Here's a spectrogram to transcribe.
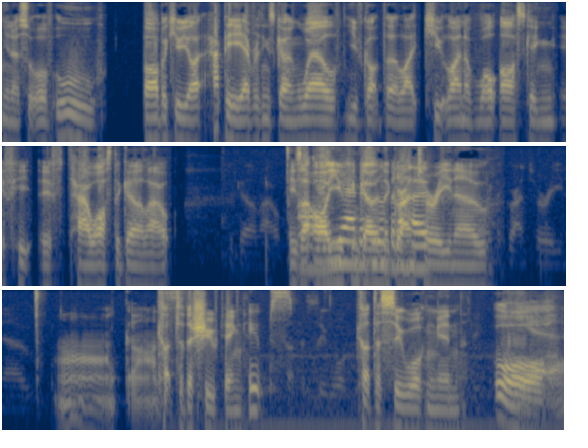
you know, sort of ooh barbecue. You're like happy, everything's going well. You've got the like cute line of Walt asking if he if Tao asked the girl out. He's like, Oh, oh, you yeah, can go in the little bit of Gran. Torino. Oh god. Cut to the shooting. Oops. Cut to Sue walking in. Oh, Yeah.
